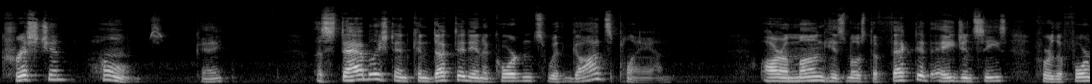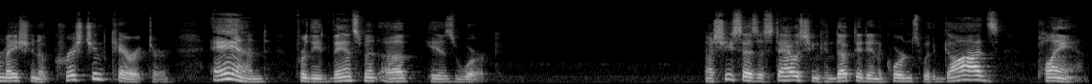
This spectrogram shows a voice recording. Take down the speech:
Christian homes, okay, established and conducted in accordance with God's plan, are among his most effective agencies for the formation of Christian character and for the advancement of his work. Now, she says established and conducted in accordance with God's plan.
